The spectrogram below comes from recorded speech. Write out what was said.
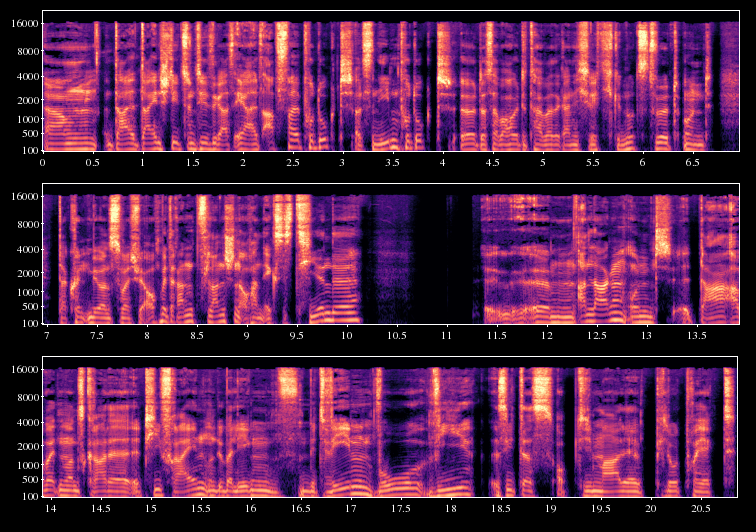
Ähm, da, da entsteht Synthesegas eher als Abfallprodukt, als Nebenprodukt, äh, das aber heute teilweise gar nicht richtig genutzt wird. Und da könnten wir uns zum Beispiel auch mit ranflanschen, auch an existierende äh, ähm, Anlagen und da arbeiten wir uns gerade tief rein und überlegen, mit wem, wo, wie sieht das optimale Pilotprojekt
